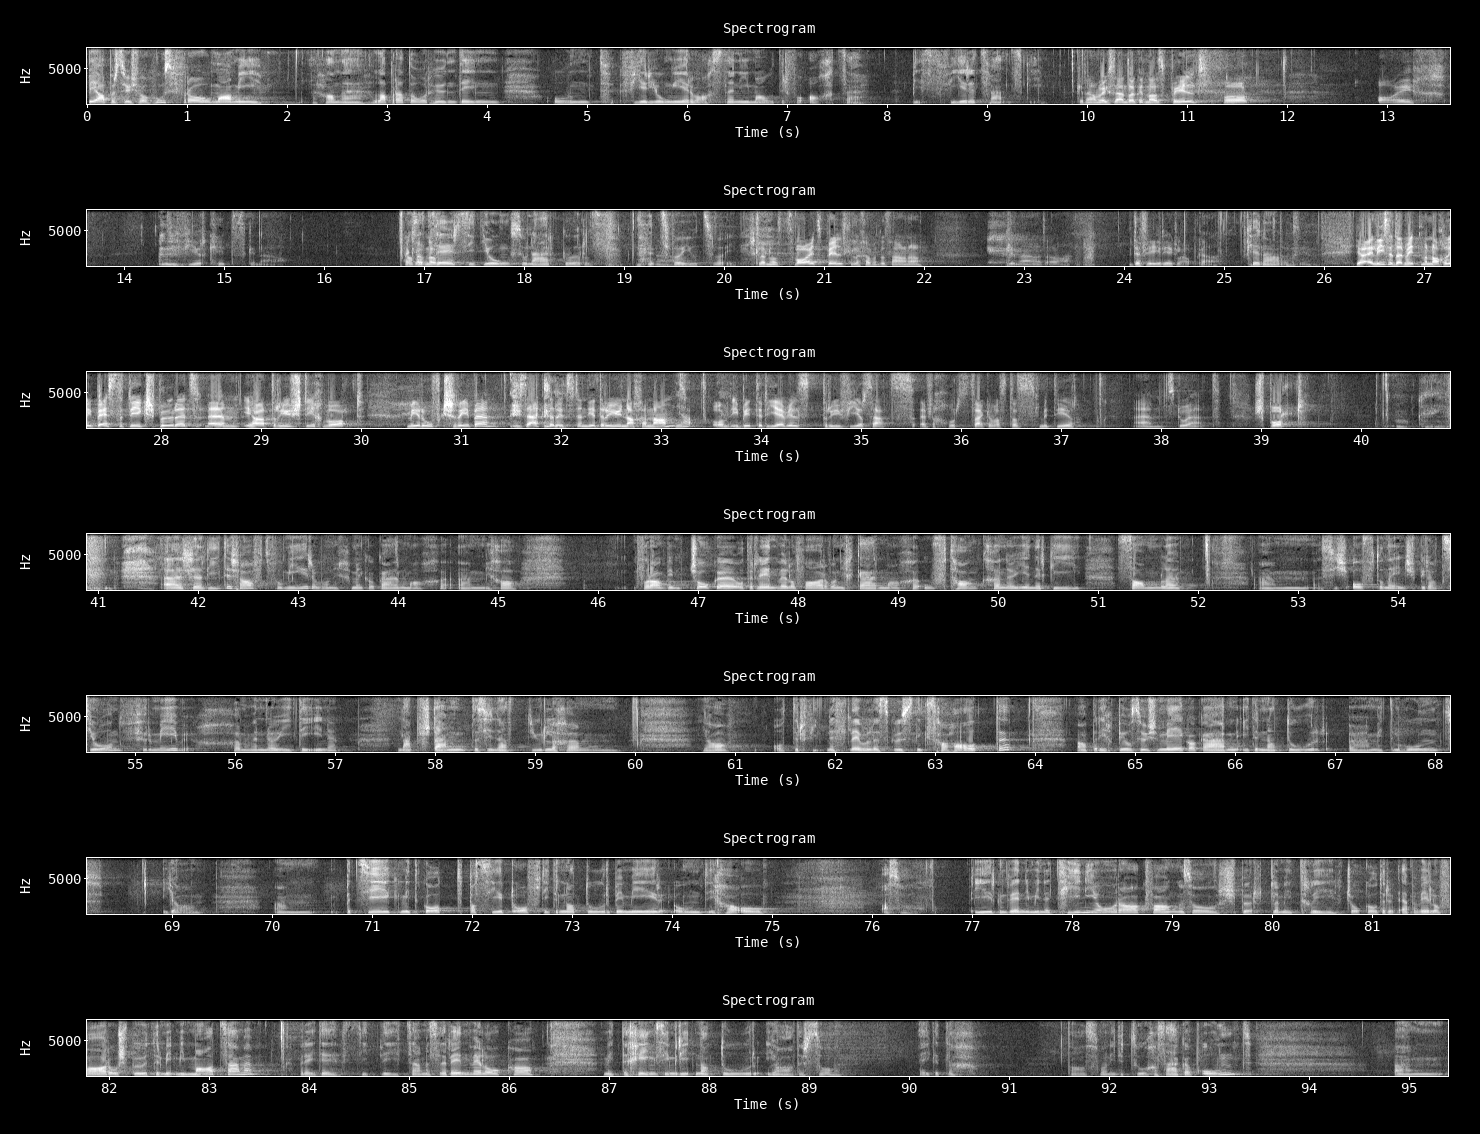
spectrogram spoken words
Bin aber sonst auch Hausfrau, Mami, habe eine Labradorhündin und vier junge Erwachsene im Alter von 18 bis 24. Genau, wir sehen hier noch das Bild von euch, die vier Kids, genau. Ich also glaub, zuerst sind die Jungs und dann Girls, genau. zwei und zwei. Ich glaube noch das zweite Bild, vielleicht haben wir das auch noch. Genau da. In der Ferien, glaube ich, Genau. Ja, Elisa, damit wir noch ein bisschen besser dich spüren, ähm, ich habe drei Stichworte mir aufgeschrieben. Ich sage dir jetzt dann die drei nacheinander ja. und ich bitte dir jeweils drei, vier Sätze einfach kurz zu sagen, was das mit dir ähm, zu tun hat. Sport. Okay. Es ist eine Leidenschaft von mir, die ich mega gerne mache. Ähm, ich habe vor allem beim Joggen oder Rennvelofahren, das ich gerne mache, auftanken, neue Energie sammeln. Ähm, es ist oft eine Inspiration für mich, kommen mir neue Ideen. Nebst dem, dass ich natürlich ähm, ja, oder Fitnesslevel ein gewisses halten kann. Aber ich bin auch sonst mega gerne in der Natur äh, mit dem Hund. Ja, ähm, Beziehung mit Gott passiert oft in der Natur bei mir und ich habe auch also irgendwann in meinen Teenie-Jahren angefangen, so Spörteln mit ein Joggen oder eben Velofahren und später mit meinem Mann zusammen. Wir hatten eine zusammen ein Rennvelo. Mit den Kindern sind wir in der Natur. Ja, das ist so eigentlich das, was ich dazu sagen kann. Und ähm,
